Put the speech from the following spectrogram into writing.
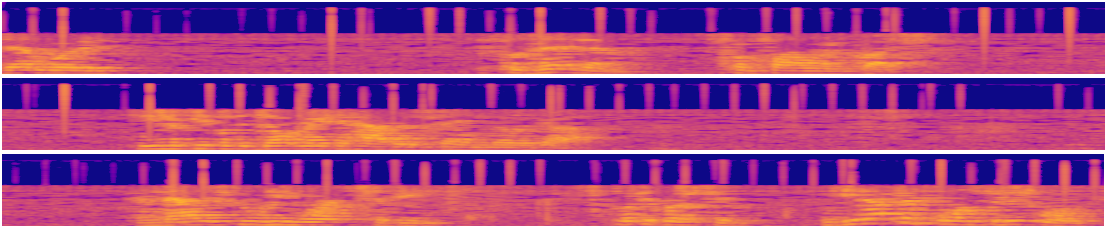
that would prevent them from following Christ. These are people that don't make a habit of saying no to God. And that is who we want to be. Look at verse 2. Be not conformed to this world,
